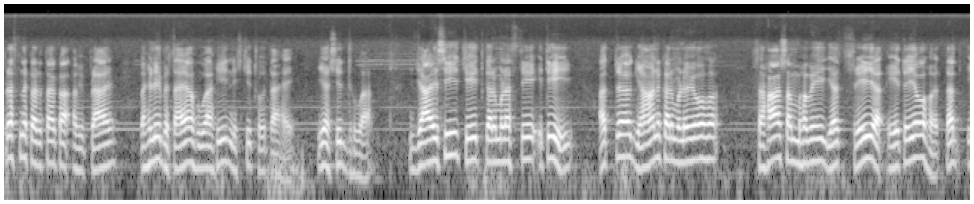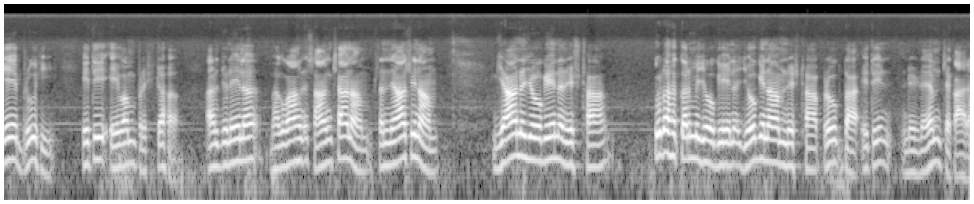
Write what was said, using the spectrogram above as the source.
प्रश्नकर्ता का अभिप्राय पहले बताया हुआ ही निश्चित होता है। यह सिद्ध हुआ। जायसी चेत कर्मणस्ते इति अत्र ज्ञान कर्मणयो सहासंभवे यश्रेय एतयो तद ए ब्रूहि इति एवं पृष्ठ अर्जुनेन भगवान सांख्यानां, सन्यासीनां ज्ञान योगेन निष्ठा, पुनः कर्मयोगेन योगिनां निष्ठा प्रोक्ता इति निर्णय चकार।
